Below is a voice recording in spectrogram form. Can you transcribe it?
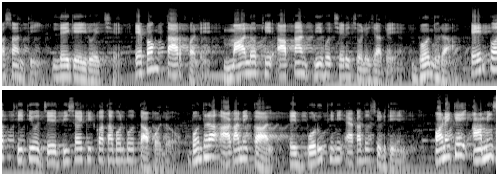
অশান্তি লেগেই রয়েছে এবং তার ফলে মা লক্ষ্মী আপনার গৃহ ছেড়ে চলে যাবে। বন্ধুরা, এরপর তৃতীয় যে বিষয়টির কথা বলব তা হলো, বন্ধুরা, আগামীকাল এই বরুথিনী একাদশীর দিন, অনেকেই আমিষ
